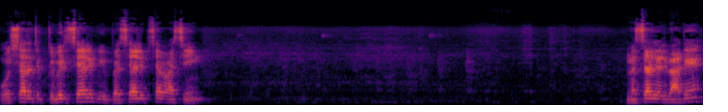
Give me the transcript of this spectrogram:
وإشارة الكبير سالب يبقى سالب سبعة س. المسألة اللي بعدين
